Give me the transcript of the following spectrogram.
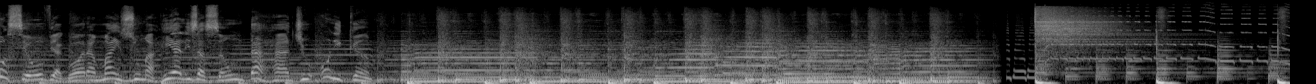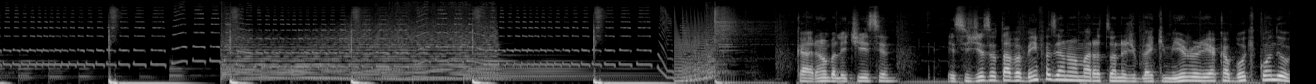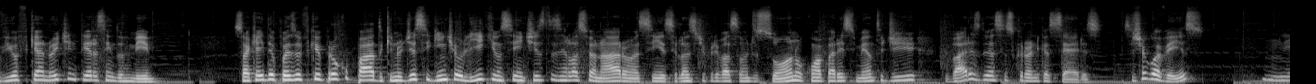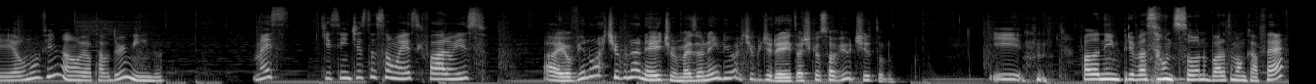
Você ouve agora mais uma realização da Rádio Unicamp. Caramba, Letícia. Esses dias eu tava bem fazendo uma maratona de Black Mirror e acabou que quando eu vi eu fiquei a noite inteira sem dormir. Só que aí depois eu fiquei preocupado, que no dia seguinte eu li que uns cientistas relacionaram assim esse lance de privação de sono com o aparecimento de várias doenças crônicas sérias. Você chegou a ver isso? Eu não vi não, eu tava dormindo. Mas que cientistas são esses que falaram isso? Ah, eu vi num artigo na Nature, mas eu nem li o artigo direito, acho que eu só vi o título. E falando em privação de sono, bora tomar um café?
